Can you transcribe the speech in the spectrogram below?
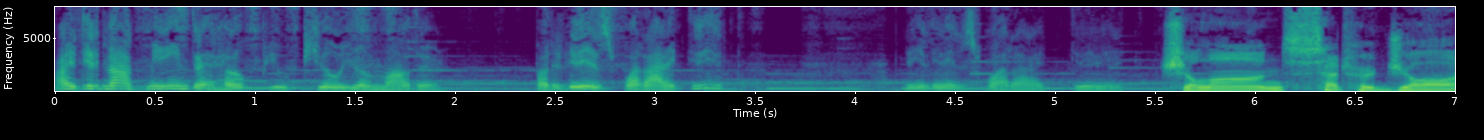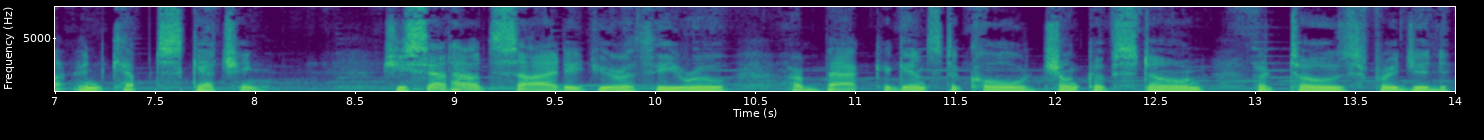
I did not mean to help you kill your mother, but it is what I did. It is what I did. Shallan set her jaw and kept sketching. She sat outside at Urithiru, her back against a cold chunk of stone, her toes frigid,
